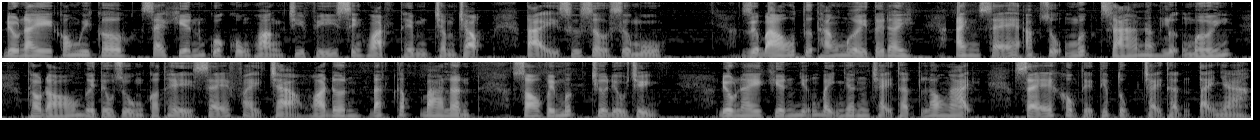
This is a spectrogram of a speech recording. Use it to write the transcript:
Điều này có nguy cơ sẽ khiến cuộc khủng hoảng chi phí sinh hoạt thêm trầm trọng tại xứ sở sương mù. Dự báo từ tháng 10 tới đây, Anh sẽ áp dụng mức giá năng lượng mới. Theo đó, người tiêu dùng có thể sẽ phải trả hóa đơn đắt gấp 3 lần so với mức chưa điều chỉnh. Điều này khiến những bệnh nhân chạy thận lo ngại sẽ không thể tiếp tục chạy thận tại nhà.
